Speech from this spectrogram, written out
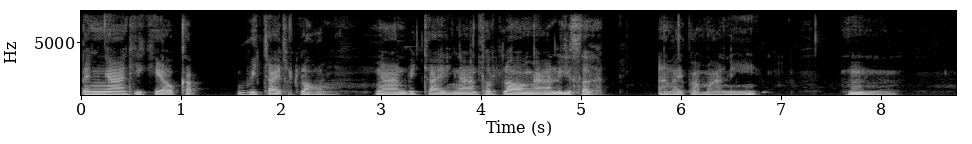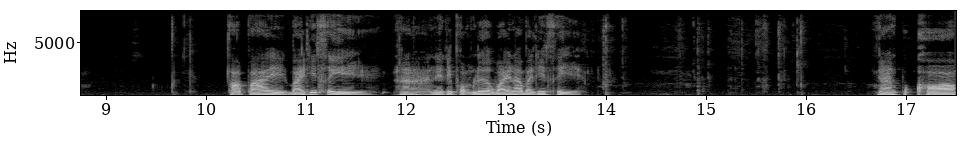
เป็นงานที่เกี่ยวกับวิจัยทดลอง งานวิจัยงานทดลองงานรีเสิร์ชอะไรประมาณนี้ อืม ต่อไปใบที่สี่อ่า เนี่ยที่ผมเลือกไว้นะใบที่สี่งานปกครอง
